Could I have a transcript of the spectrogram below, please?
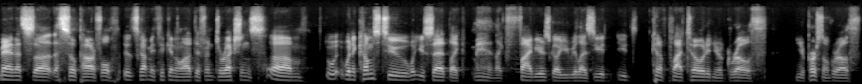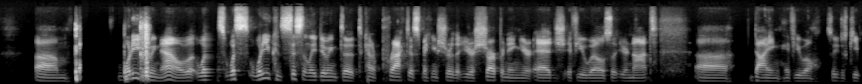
Man, that's uh, that's so powerful. It's got me thinking in a lot of different directions. Um, w- when it comes to what you said, like man, like five years ago, you realized you you kind of plateaued in your growth, in your personal growth. Um, what are you doing now? What's what's what are you consistently doing to to kind of practice making sure that you're sharpening your edge, if you will, so that you're not uh, dying, if you will. So you just keep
